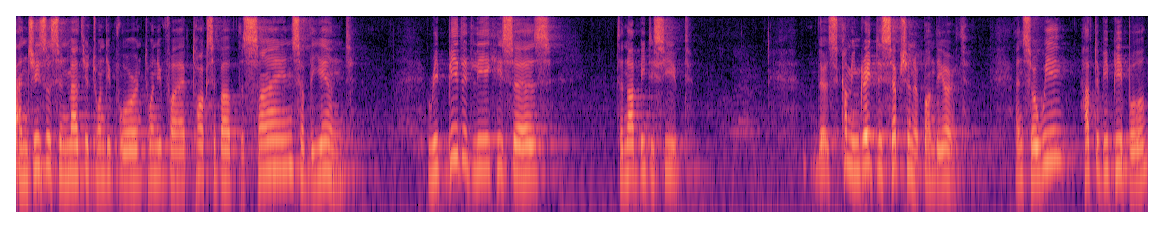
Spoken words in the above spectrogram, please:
and Jesus in Matthew 24 and 25 talks about the signs of the end. Repeatedly, he says to not be deceived. There's coming great deception upon the earth. And so we have to be people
